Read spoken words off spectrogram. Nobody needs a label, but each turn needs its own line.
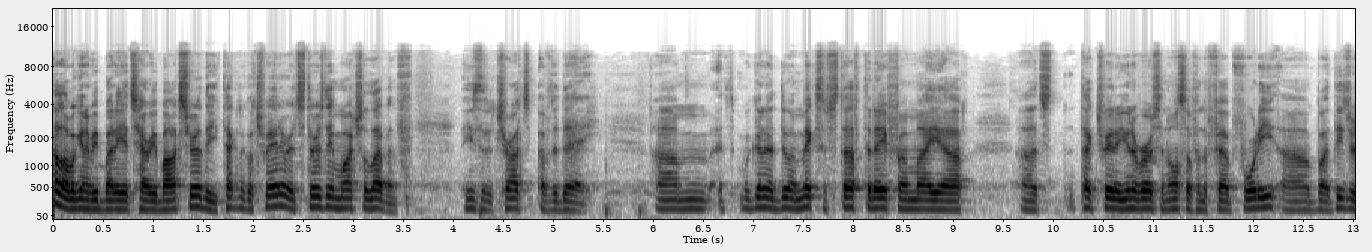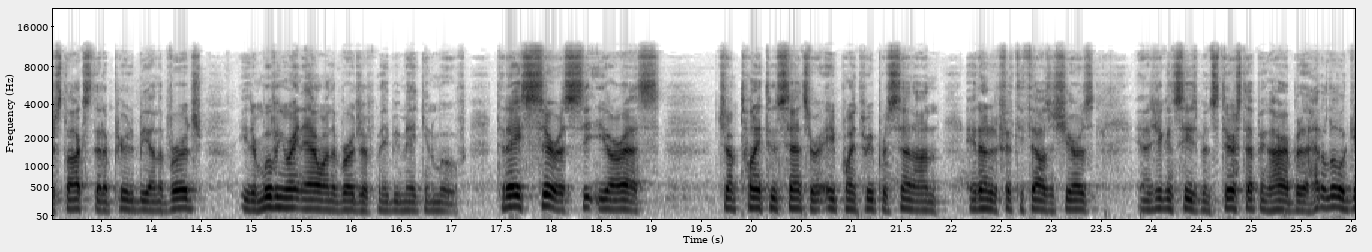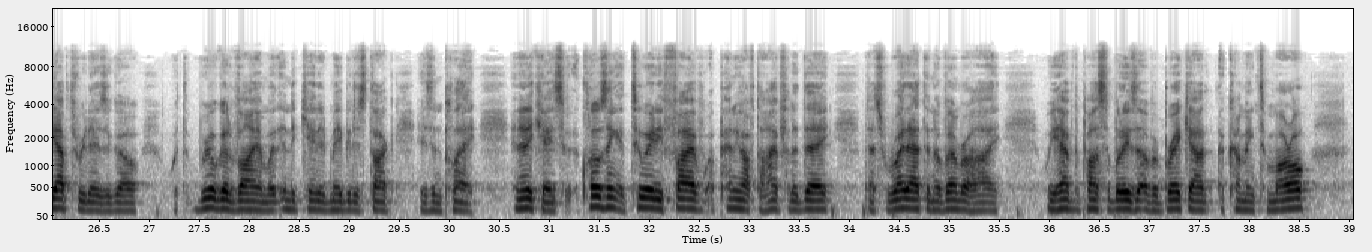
Hello again, everybody. It's Harry Boxer, the technical trader. It's Thursday, March 11th. These are the charts of the day. Um, we're going to do a mix of stuff today from my uh, uh, Tech Trader Universe and also from the Fab 40. Uh, but these are stocks that appear to be on the verge, either moving right now or on the verge of maybe making a move. Today, Cerus, C-E-R-S, jumped 22 cents or 8.3% on 850,000 shares. And as you can see, it's been stair stepping higher, but it had a little gap three days ago with real good volume that indicated maybe the stock is in play. In any case, closing at 285, a penny off the high for the day. That's right at the November high. We have the possibilities of a breakout coming tomorrow,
